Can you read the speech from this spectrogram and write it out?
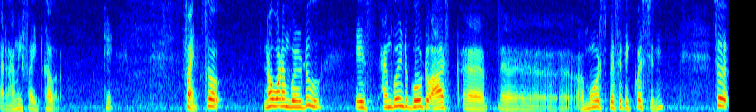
a ramified cover okay fine. So now what I am going to do is I am going to go to ask uh, uh, a more specific question. So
